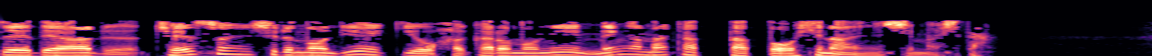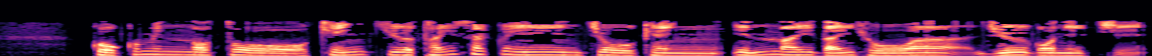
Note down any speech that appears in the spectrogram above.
勢であるチェスンシルの利益を図るのに目がなかったと非難しました。国民の党緊急対策委員長兼院内代表は15日、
